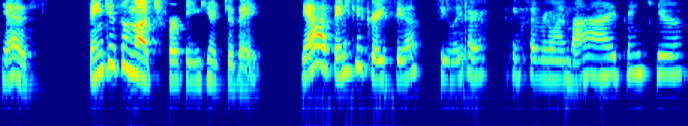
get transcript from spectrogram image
Yes. Thank you so much for being here today. Yeah thank you Grecia. See you later. Thanks everyone. Bye. Thank you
